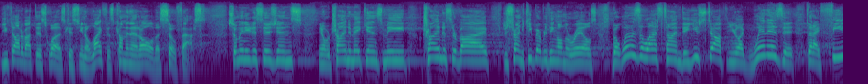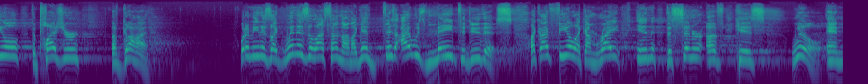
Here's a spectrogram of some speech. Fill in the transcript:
you thought about this was, because you know life is coming at all of us so fast. So many decisions, you know, we're trying to make ends meet, trying to survive, just trying to keep everything on the rails. But when was the last time that you stopped and you're like, when is it that I feel the pleasure of God? What I mean is, like, when is the last time that I'm like, man, this, I was made to do this? Like, I feel like I'm right in the center of His will. And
